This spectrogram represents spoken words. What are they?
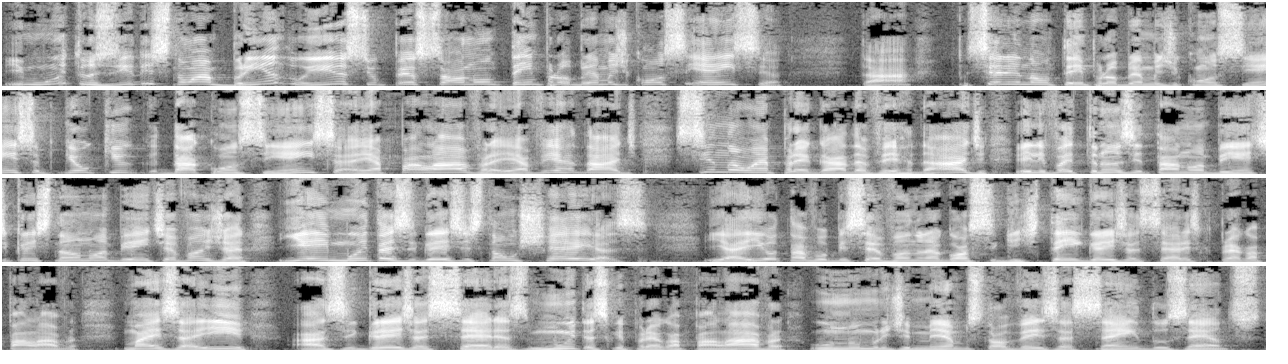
E muitos deles estão abrindo isso e o pessoal não tem problema de consciência tá? Se ele não tem problema de consciência, porque o que dá consciência é a palavra, é a verdade. Se não é pregada a verdade, ele vai transitar no ambiente cristão, no ambiente evangélico. E aí muitas igrejas estão cheias. E aí eu estava observando o negócio seguinte: tem igrejas sérias que pregam a palavra, mas aí as igrejas sérias, muitas que pregam a palavra, o número de membros talvez é 100, 200.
